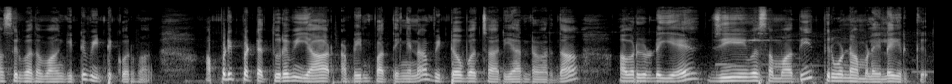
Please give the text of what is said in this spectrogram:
ஆசீர்வாதம் வாங்கிட்டு வீட்டுக்கு வருவாங்க. அப்படிப்பட்ட துறவி யார் அப்படின்னு பார்த்தீங்கன்னா விட்டோபாச்சாரியார்ன்றவர் தான். அவர்களுடைய ஜீவ சமாதி திருவண்ணாமலையில் இருக்குது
